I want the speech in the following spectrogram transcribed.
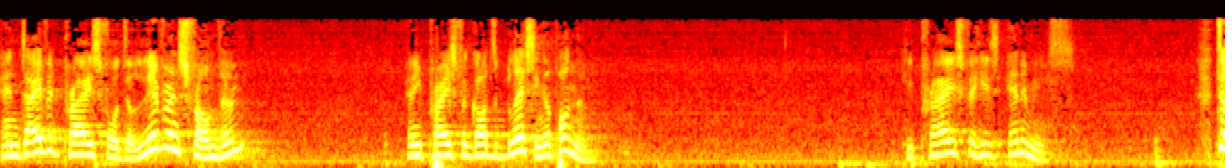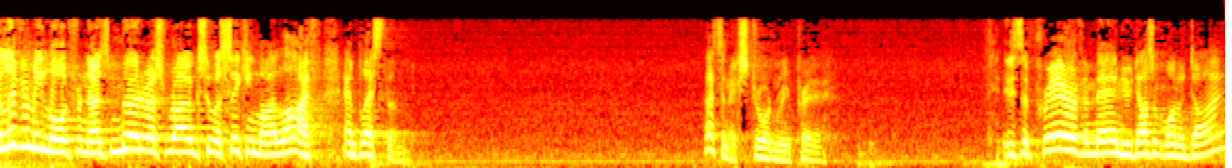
And David prays for deliverance from them, and he prays for God's blessing upon them. He prays for his enemies. Deliver me, Lord, from those murderous rogues who are seeking my life, and bless them. That's an extraordinary prayer. It is the prayer of a man who doesn't want to die,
